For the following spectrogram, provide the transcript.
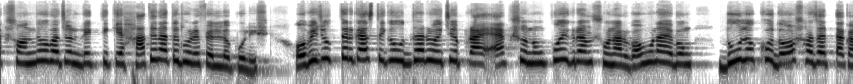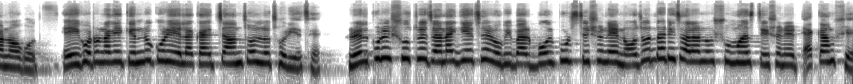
এক সন্দেহভাজন ব্যক্তিকে হাতে নাতে ধরে ফেলল পুলিশ। অভিযুক্তের কাছ থেকে উদ্ধার হয়েছে প্রায় একশো নব্বই গ্রাম সোনার গহনা এবং দু লক্ষ দশ হাজার টাকা নগদ। এই ঘটনাকে কেন্দ্র করে এলাকায় চাঞ্চল্য ছড়িয়েছে। রেল পুলিশ সূত্রে জানা গিয়েছে, রবিবার বোলপুর স্টেশনে নজরদারি চালানোর সময় স্টেশনের একাংশে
